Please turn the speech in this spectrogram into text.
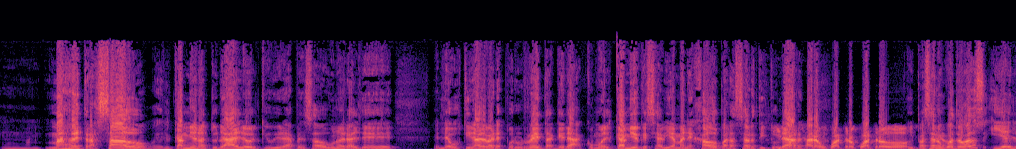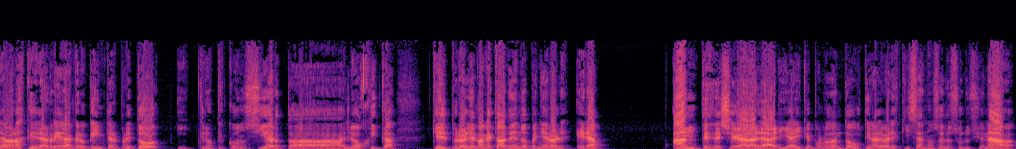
más retrasado. El cambio natural o el que hubiera pensado uno era el de, el de Agustín Álvarez por Urreta, que era como el cambio que se había manejado para ser Y titular. pasaron 4-4-2. Y pasaron digamos. 4 4 y ahí la verdad es que la Riera creo que interpretó, y creo que con cierta lógica, que el problema que estaba teniendo Peñarol era antes de llegar al área y que por lo tanto Agustín Álvarez quizás no se lo solucionaba.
